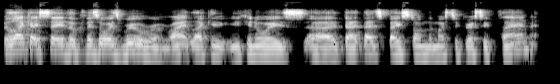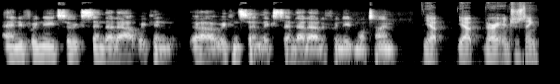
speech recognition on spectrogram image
but like I say, look, there's always wiggle room, right? Like you, you can always uh, that that's based on the most aggressive plan, and if we need to extend that out, we can uh, we can certainly extend that out if we need more time. Yep, yep, very interesting.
